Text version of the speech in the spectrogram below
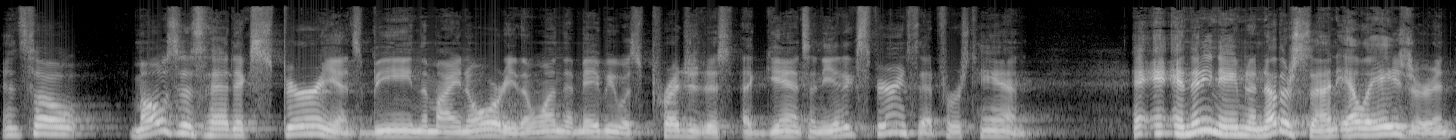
And so Moses had experienced being the minority, the one that maybe was prejudiced against, and he had experienced that firsthand. And, then he named another son, Eleazar, and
